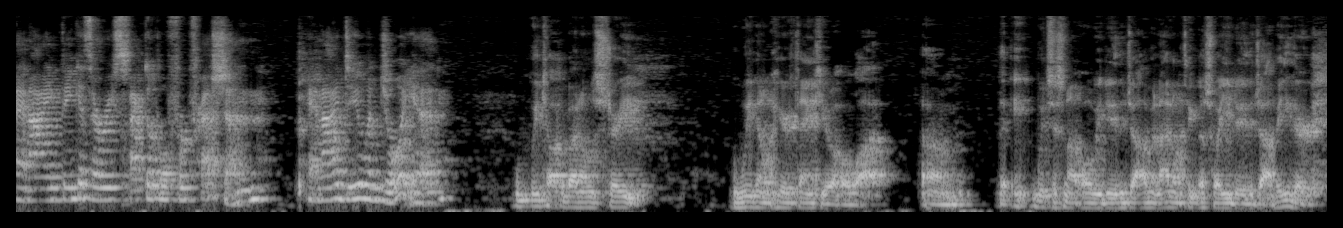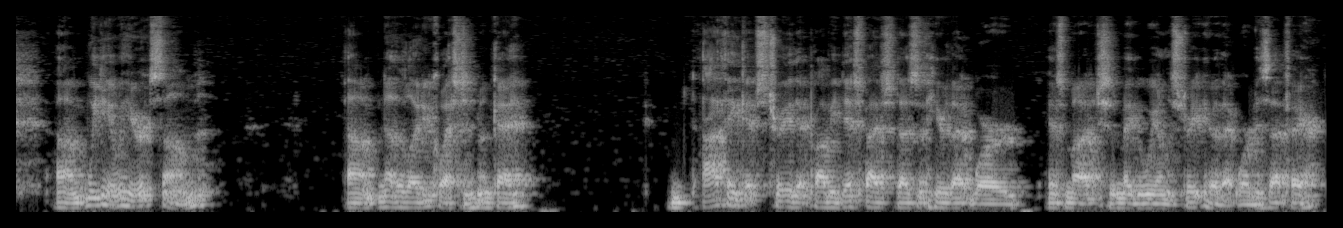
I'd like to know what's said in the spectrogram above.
and I think it's a respectable profession, and I do enjoy it. we talk about on the street, we don't hear thank you a whole lot, um, which is not why we do the job, and I don't think that's why you do the job either. Um, we do, we hear it some. Um, another loaded question, okay? I think it's true that probably dispatch doesn't hear that word as much as maybe we on the street hear that word. Is that fair?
